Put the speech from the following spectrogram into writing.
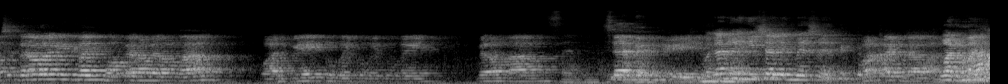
Isa- dalawa lang yung invite mo, pero meron kang 1K, 2K, 2K, 2K. Meron kang 7K. Magkano yung initial investment? 1.5 lang. One five.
